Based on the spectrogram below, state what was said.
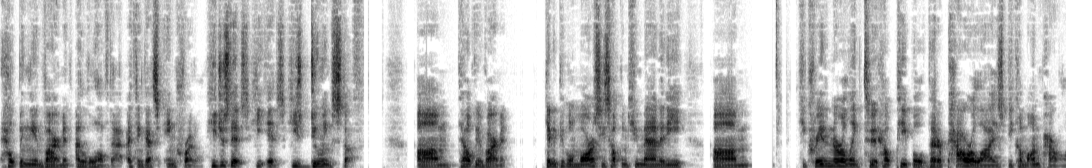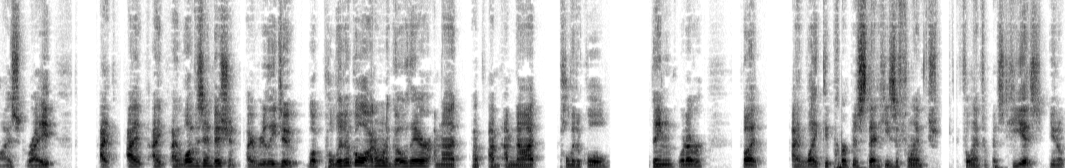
helping the environment. I love that. I think that's incredible. He just is. He is. He's doing stuff um, to help the environment. Getting people to Mars. He's helping humanity. Um, he created Neuralink to help people that are paralyzed become unparalyzed. Right. I, I, I love his ambition. I really do. Look, political. I don't want to go there. I'm not. I'm, I'm not political thing, whatever. But I like the purpose that he's a philanthropist. He is. You know,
